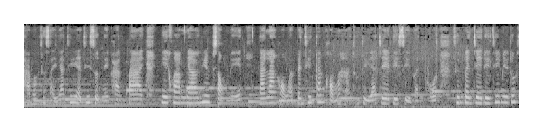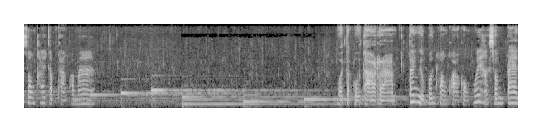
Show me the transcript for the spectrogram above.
ฐานพระพุทธไสยญาติที่ใหญ่ที่สุดในภาคใต้ มีความยาว 22 เมตร ด้านล่างของวัดเป็นที่ตั้งของมหาทุติยเจดีย์สีบรรพตซึ่งเป็นเจดีย์ที่มีรูปทรงคล้ายกับทางพม่า วัดตโพธาราม ตั้งอยู่บนขวางขวาของห้วยหาดส้มแป้น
